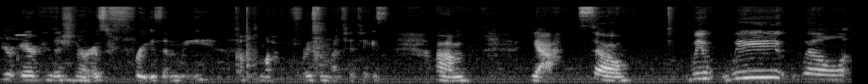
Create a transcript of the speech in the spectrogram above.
Your air conditioner is freezing me. Oh, my, freezing my titties. Um, yeah. So we we will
